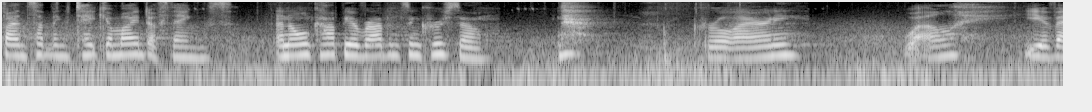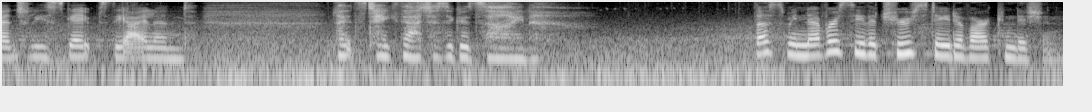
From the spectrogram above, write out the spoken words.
Find something to take your mind off things. An old copy of Robinson Crusoe. Cruel irony. Well, he eventually escapes the island. Let's take that as a good sign. Thus, we never see the true state of our condition,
